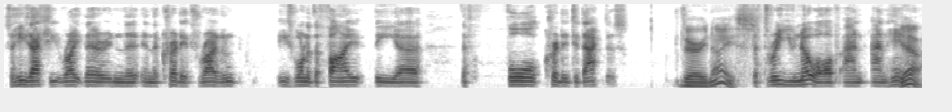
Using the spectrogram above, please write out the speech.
So he's actually right there in the in the credits. Right, and he's one of the five, the uh, the four credited actors, Very nice. the three you know of, and and him. Yeah.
